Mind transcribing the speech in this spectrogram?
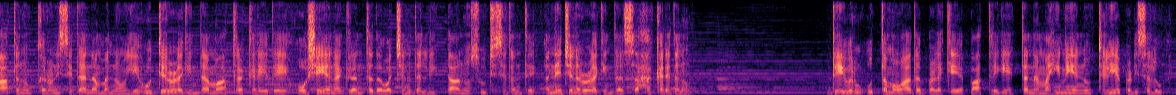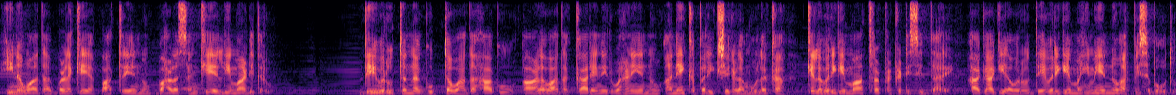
ಆತನು ಕರುಣಿಸಿದ ನಮ್ಮನ್ನು ಯಹೂದ್ಯರೊಳಗಿಂದ ಮಾತ್ರ ಕರೆಯದೆ ಹೋಶೆಯನ ಗ್ರಂಥದ ವಚನದಲ್ಲಿ ತಾನು ಸೂಚಿಸಿದಂತೆ ಅನ್ಯಜನರೊಳಗಿಂದ ಸಹ ಕರೆದನು. ದೇವರು ಉತ್ತಮವಾದ ಬಳಕೆಯ ಪಾತ್ರೆಗೆ ತನ್ನ ಮಹಿಮೆಯನ್ನು ತಿಳಿಯಪಡಿಸಲು ಹೀನವಾದ ಬಳಕೆಯ ಪಾತ್ರೆಯನ್ನು ಬಹಳ ಸಂಖ್ಯೆಯಲ್ಲಿ ಮಾಡಿದರು. ದೇವರು ತನ್ನ ಗುಪ್ತವಾದ ಹಾಗೂ ಆಳವಾದ ಕಾರ್ಯನಿರ್ವಹಣೆಯನ್ನು ಅನೇಕ ಪರೀಕ್ಷೆಗಳ ಮೂಲಕ ಕೆಲವರಿಗೆ ಮಾತ್ರ ಪ್ರಕಟಿಸಿದ್ದಾರೆ. ಹಾಗಾಗಿ ಅವರು ದೇವರಿಗೆ ಮಹಿಮೆಯನ್ನು ಅರ್ಪಿಸಬಹುದು.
